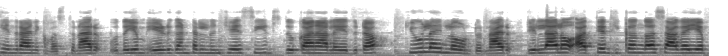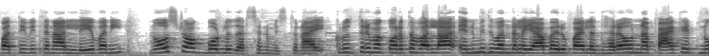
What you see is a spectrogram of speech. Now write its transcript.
కేంద్రానికి వస్తున్నారు. ఉదయం ఏడు గంటల నుంచే సీడ్స్ దుకాణాల ఎదుట క్యూ లైన్లో ఉంటున్నారు. జిల్లాలో అత్యధికంగా సాగయ్యే పత్తి విత్తనాలు లేవని నో స్టాక్ బోర్డులు దర్శనమిస్తున్నాయి. కృత్రిమ కొరత వల్ల ఎనిమిది వందల యాభై రూపాయల ధర ఉన్న ప్యాకెట్ను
